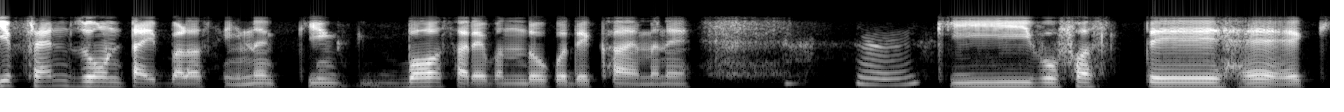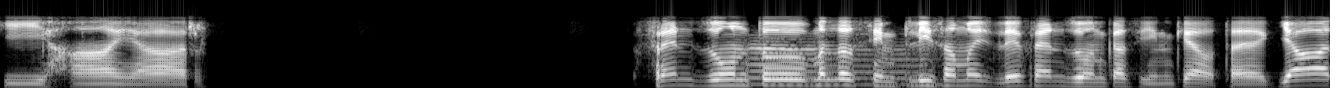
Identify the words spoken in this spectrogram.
ये फ्रेंड जोन टाइप बड़ा सीन है कि बहुत सारे बंदों को देखा है मैंने हाँ। कि वो फंसते हैं कि हाँ यार फ्रेंड जोन तो मतलब सिंपली हाँ। समझ ले फ्रेंड जोन का सीन क्या होता है। यार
